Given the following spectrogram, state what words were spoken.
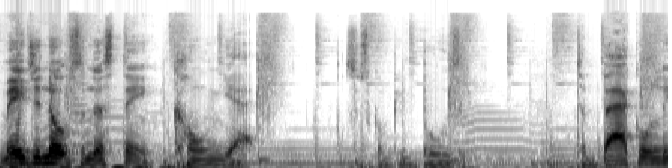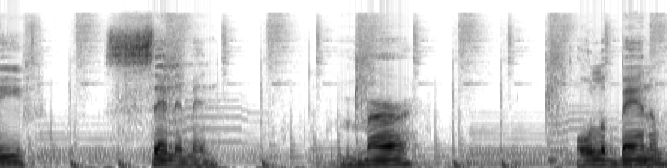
Major notes in this thing cognac. So it's gonna be boozy. Tobacco leaf, cinnamon, myrrh, olibanum,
